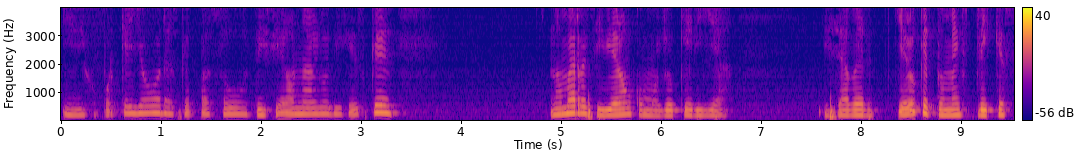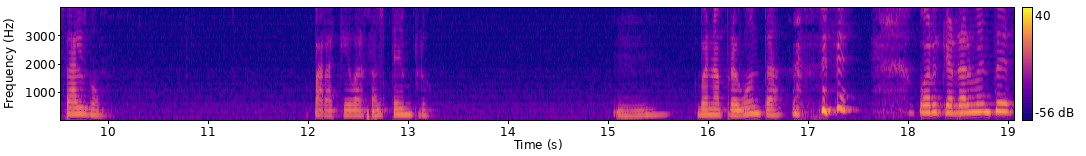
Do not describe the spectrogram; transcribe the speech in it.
dijo, ¿por qué lloras? ¿Qué pasó? ¿Te hicieron algo? dije, es que no me recibieron como yo quería. Dice, a ver, quiero que tú me expliques algo. ¿Para qué vas al templo? Mm, buena pregunta. porque realmente,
